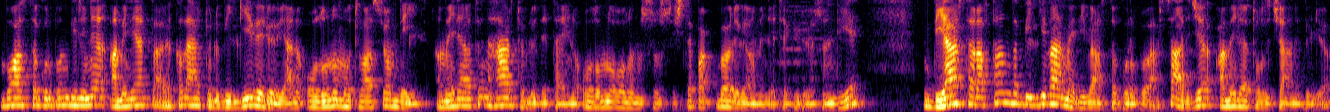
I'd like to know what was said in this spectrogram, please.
Bu hasta grubun birine ameliyatla alakalı her türlü bilgiyi veriyor. Yani olumlu motivasyon değil. Ameliyatın her türlü detayını olumlu olumsuz işte bak böyle bir ameliyata giriyorsun diye. Diğer taraftan da bilgi vermediği bir hasta grubu var. Sadece ameliyat olacağını biliyor.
